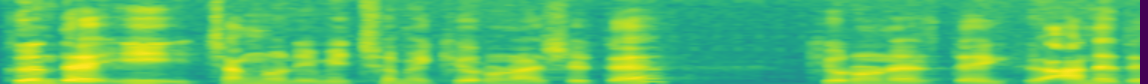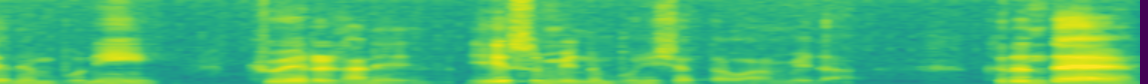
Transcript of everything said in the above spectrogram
그런데 이 장로님이 처음에 결혼하실 때 결혼할 때 그 아내 되는 분이 교회를 다니 예수 믿는 분이셨다고 합니다. 그런데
